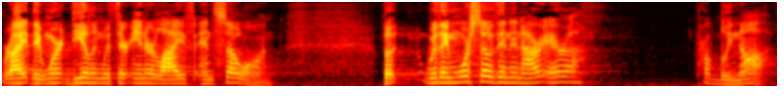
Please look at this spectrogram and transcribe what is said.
right? They weren't dealing with their inner life and so on. But were they more so than in our era? Probably not.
